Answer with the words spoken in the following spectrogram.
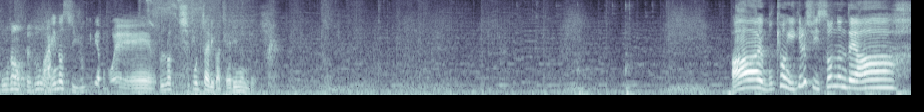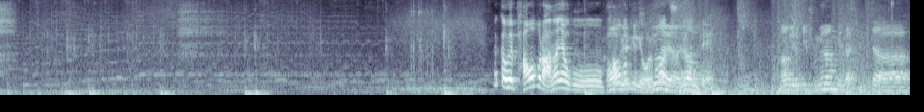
공상업 때도. 마이너스 6이면 뭐해? 플러스 15짜리가 때리는데. 아, 묵형 이길 수 있었는데, 아. 그러니까 왜 방업을 안 하냐고. 왜 방업이 이게 얼마나 중요해요, 중요한데. 아, 이렇게 중요합니다, 진짜.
